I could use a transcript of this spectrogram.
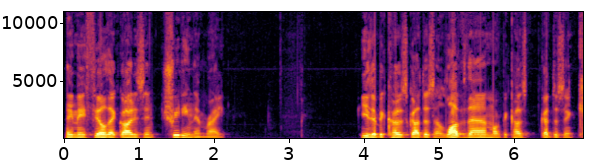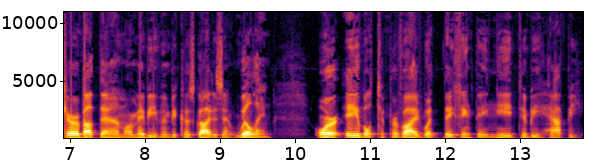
They may feel that God isn't treating them right either because God doesn't love them or because God doesn't care about them or maybe even because God isn't willing or able to provide what they think they need to be happy.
